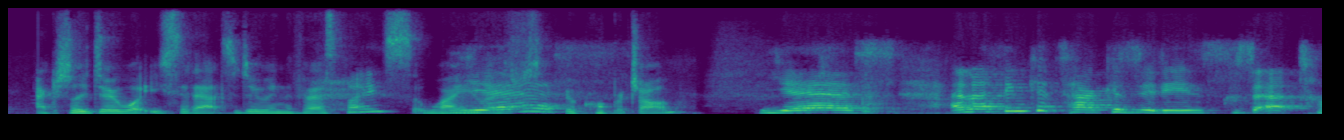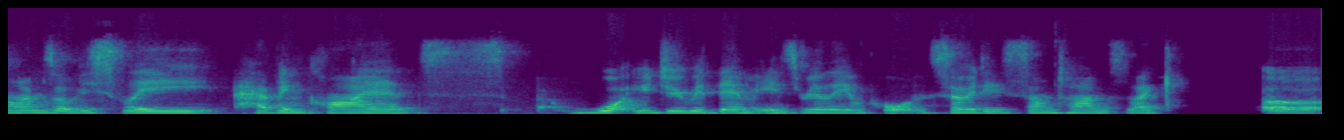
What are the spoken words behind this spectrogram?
actually do what you set out to do in the first place why you yes. left your corporate job. Yes. And I think it's hard because it is, because at times, obviously, having clients, what you do with them is really important. So it is sometimes like, oh,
